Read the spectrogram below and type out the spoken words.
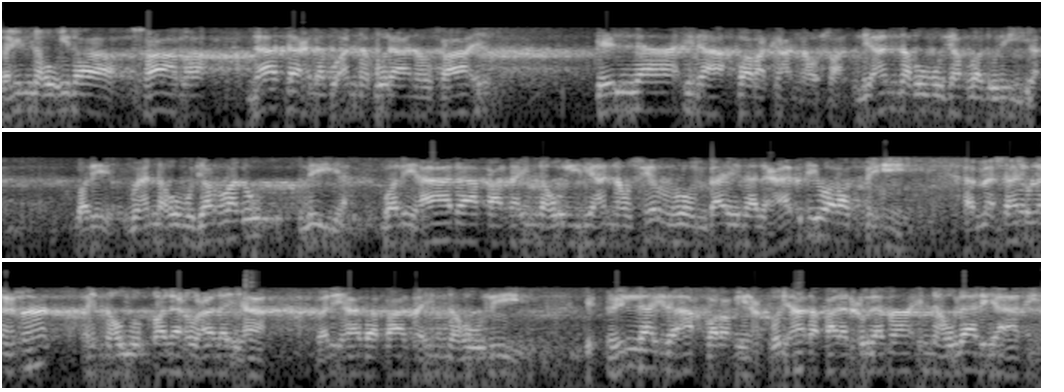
فإنه إذا صام لا تعلم أن فلانا صائم إلا إذا أخبرك أنه صائم لأنه مجرد نية. ولأنه مجرد نية. ولهذا قال فإنه لأنه سر بين العبد وربه. أما سائر الأعمال فإنه يطلع عليها. فلهذا قال فإنه لي إلا إذا أخبر بها. ولهذا قال العلماء إنه لا رياء فيه.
